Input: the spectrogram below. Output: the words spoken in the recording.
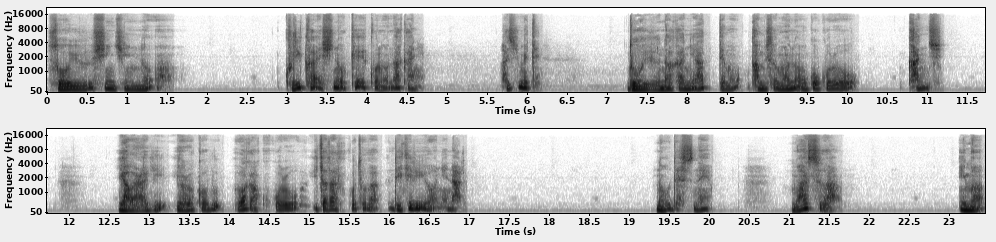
そういう信心の繰り返しの稽古の中に初めてどういう中にあっても神様のお心を感じ和らぎ喜ぶ我が心をいただくことができるようになる。のですね。まずは今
